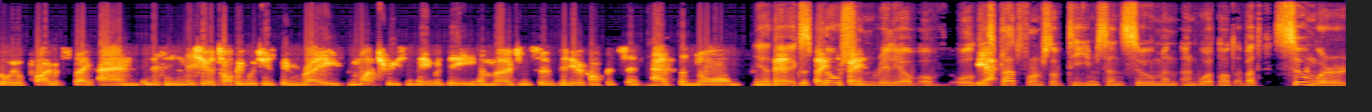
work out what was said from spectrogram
or your private space. And this is an issue, a topic which has been raised much recently with the emergence of video conferencing mm. as the norm. Yeah, the explosion really of, of all these yeah. platforms of Teams and Zoom and, and whatnot. But Zoom were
